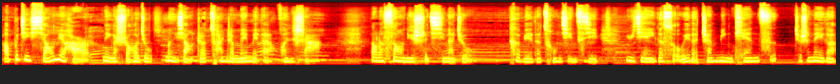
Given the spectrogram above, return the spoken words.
啊，不仅小女孩那个时候就梦想着穿着美美的婚纱，到了少女时期呢，就特别的憧憬自己遇见一个所谓的真命天子，就是那个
